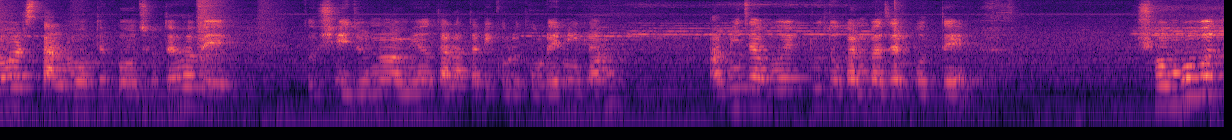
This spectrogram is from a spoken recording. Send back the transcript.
আওয়ার্স তার মধ্যে পৌঁছতে হবে। তো সেই জন্য আমিও তাড়াতাড়ি করে করে নিলাম। আমি যাব একটু দোকান বাজার করতে। সম্ভবত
